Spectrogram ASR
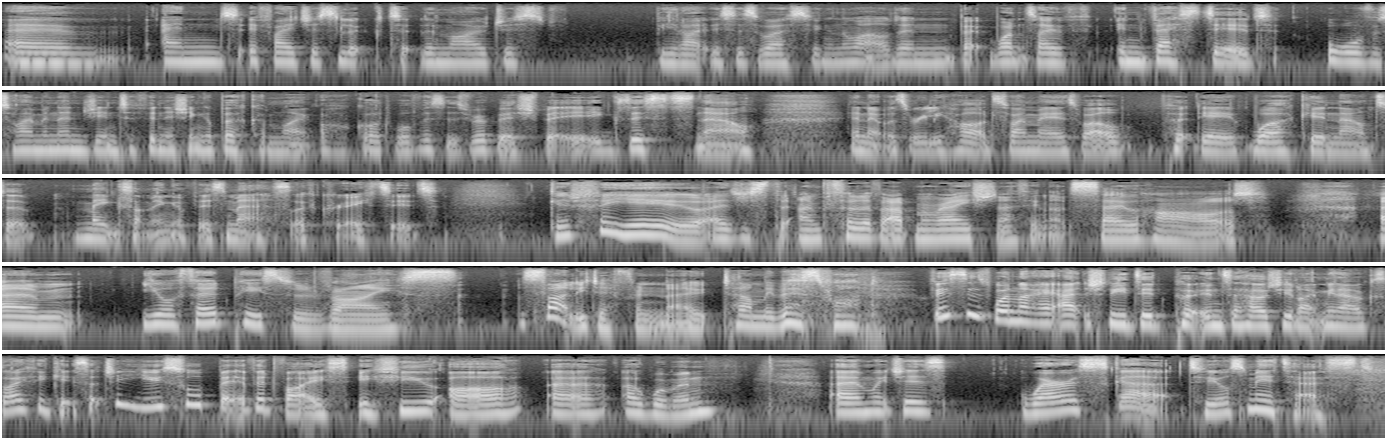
um, and if I just looked at them, I would just be like, "This is the worst thing in the world." And but once I've invested all the time and energy into finishing a book, I'm like, "Oh God, well this is rubbish," but it exists now, and it was really hard, so I may as well put the work in now to make something of this mess I've created. Good for you. I just I'm full of admiration. I think that's so hard. Um, your third piece of advice, slightly different note. Tell me this one. This is one I actually did put into How Do You Like Me Now because I think it's such a useful bit of advice if you are a, a woman, um, which is wear a skirt to your smear test.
